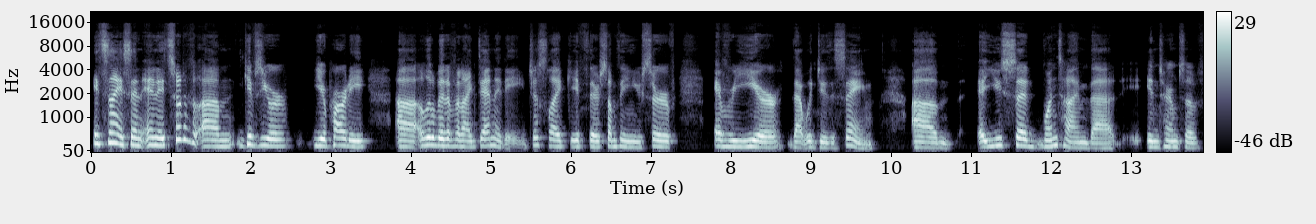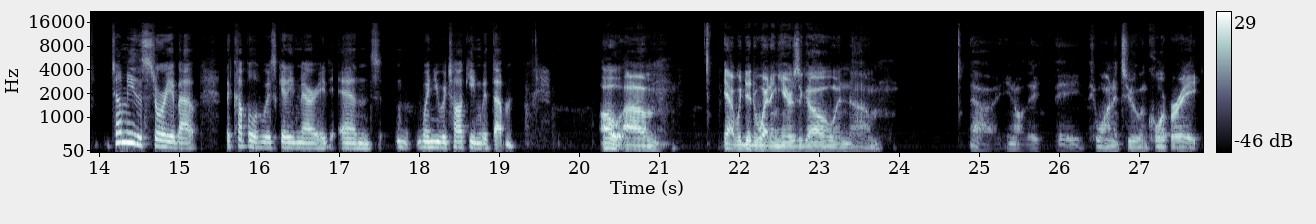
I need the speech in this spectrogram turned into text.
It's nice, and and it sort of um, gives your your party uh, a little bit of an identity. Just like if there's something you serve every year, that would do the same. Um, uh, you said one time that in terms of tell me the story about the couple who was getting married and when you were talking with them. Oh, um, yeah, we did a wedding years ago, and um, uh, you know they, they they wanted to incorporate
